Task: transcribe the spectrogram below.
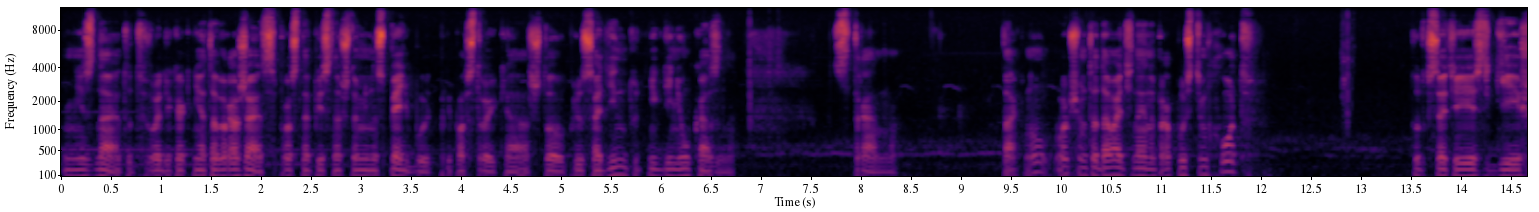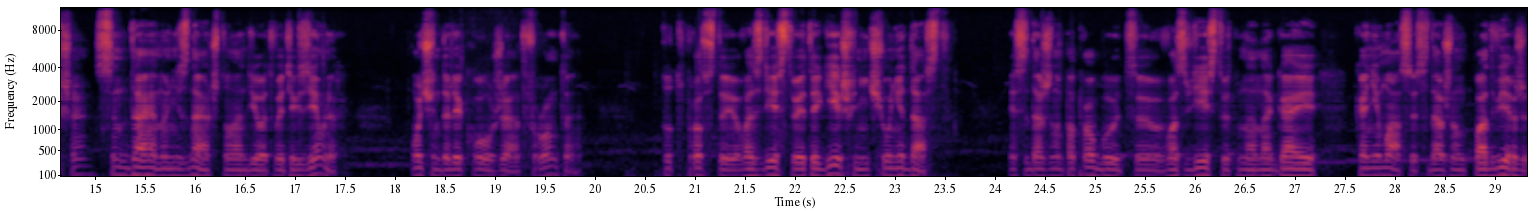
Не знаю, тут вроде как не отображается. Просто написано, что минус 5 будет при постройке, а что плюс 1 тут нигде не указано. Странно. Так, ну, в общем-то, давайте, наверное, пропустим ход. Тут, кстати, есть гейша Сендая, но не знаю, что она делает в этих землях. Очень далеко уже от фронта. Тут просто воздействие этой гейши ничего не даст. Если даже он попробует э, воздействовать на Нагаи Канимасу, если даже он подверж...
